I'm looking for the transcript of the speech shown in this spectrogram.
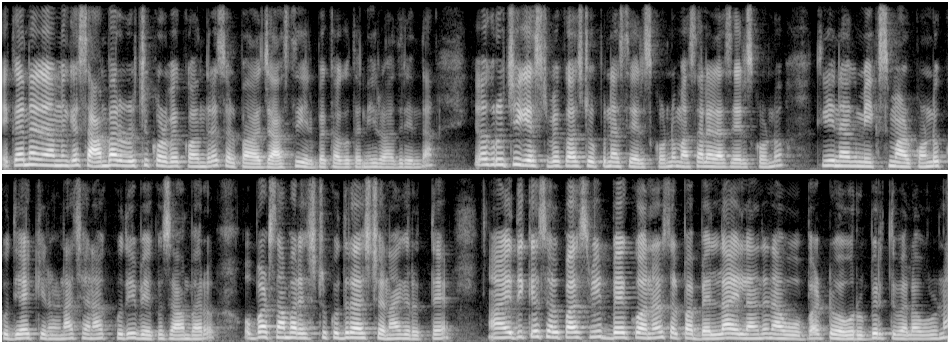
ಯಾಕಂದರೆ ನಮಗೆ ಸಾಂಬಾರು ರುಚಿ ಕೊಡಬೇಕು ಅಂದರೆ ಸ್ವಲ್ಪ ಜಾಸ್ತಿ ಇರಬೇಕಾಗುತ್ತೆ ನೀರು ಅದರಿಂದ ಇವಾಗ ರುಚಿಗೆ ಎಷ್ಟು ಬೇಕೋ ಅಷ್ಟು ಉಪ್ಪನ್ನ ಸೇರಿಸ್ಕೊಂಡು, ಮಸಾಲೆ ಎಲ್ಲ ಸೇರಿಸ್ಕೊಂಡು ಕ್ಲೀನಾಗಿ ಮಿಕ್ಸ್ ಮಾಡಿಕೊಂಡು ಕುದಿಯಾಕಿರೋಣ ಚೆನ್ನಾಗಿ ಕುದಿಬೇಕು ಸಾಂಬಾರು. ಒಬ್ಬಟ್ಟು ಸಾಂಬಾರು ಎಷ್ಟು ಕುದ್ರೆ ಅಷ್ಟು ಚೆನ್ನಾಗಿರುತ್ತೆ. ಇದಕ್ಕೆ ಸ್ವಲ್ಪ ಸ್ವೀಟ್ ಬೇಕು ಅನ್ನೋರು ಸ್ವಲ್ಪ ಬೆಲ್ಲ ಇಲ್ಲಾಂದರೆ ನಾವು ಒಬ್ಬಟ್ಟು ರುಬ್ಬಿರ್ತೀವಲ್ಲ ಹೂರ್ಣ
